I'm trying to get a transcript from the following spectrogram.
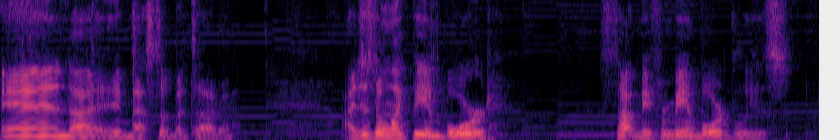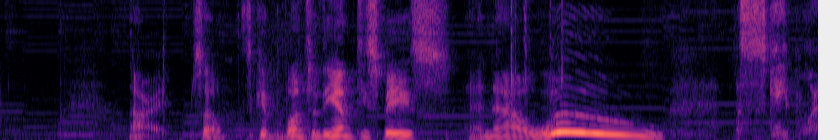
and it messed up my timing. I just don't like being bored. Stop me from being bored, please. Alright, so skip a bunch of the empty space, and now, woo! Escape way.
